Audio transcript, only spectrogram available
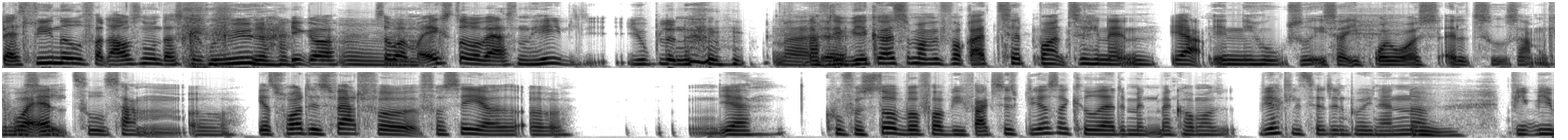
bas lige ned, for der er også nogen, der skal ryge, ja. ikke? Og, mm. Så man må ikke stå og være sådan helt jublende. Nej, ja. for det virker også, som om vi får ret tæt bånd til hinanden ja. inde i huset. Så I prøver også altid sammen, kan man sige. altid sammen, og jeg tror, det er svært for, for seere at ja, kunne forstå, hvorfor vi faktisk bliver så ked af det, men man kommer virkelig tæt ind på hinanden, og mm. vi, vi,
